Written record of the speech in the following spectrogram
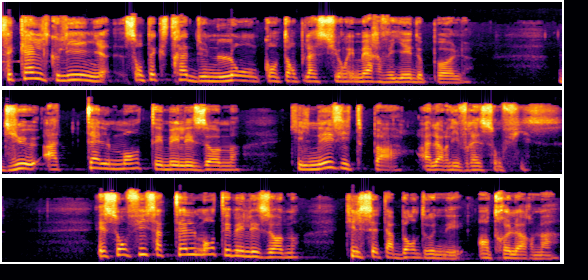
Ces quelques lignes sont extraites d'une longue contemplation émerveillée de Paul. Dieu a tellement aimé les hommes qu'il n'hésite pas à leur livrer son Fils. Et son Fils a tellement aimé les hommes qu'il s'est abandonné entre leurs mains.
